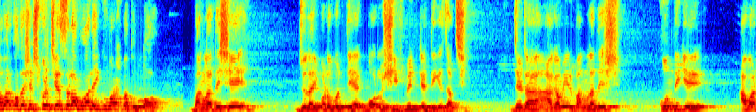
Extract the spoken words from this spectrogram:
আমার কথা শেষ করছি। আসসালামু আলাইকুম রহমতুল্লাহ। বাংলাদেশে জুলাই পরবর্তী এক বড় শিপমেন্টের দিকে যাচ্ছি, যেটা আগামীর বাংলাদেশ কোন দিকে আবার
